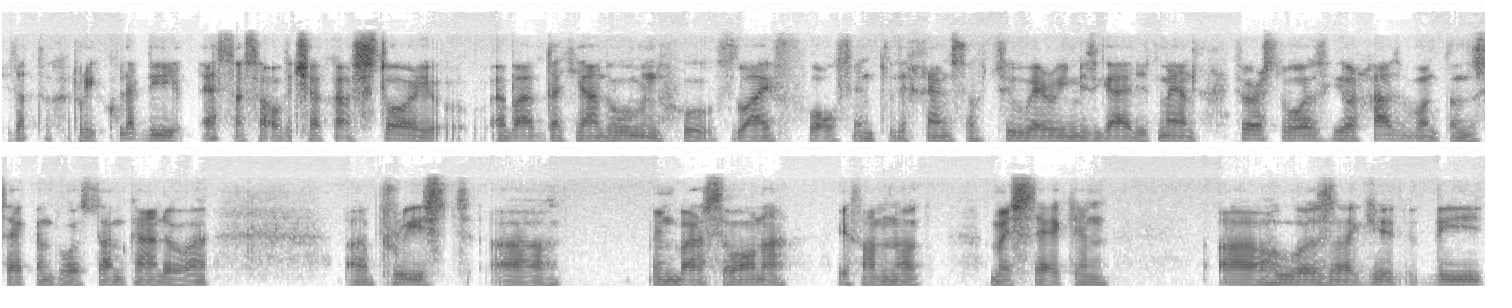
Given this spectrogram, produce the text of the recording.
Is that recollect the essence of the Chekhov story about that young woman whose life falls into the hands of two very misguided men. First was your husband, and the second was some kind of a uh, priest uh, in Barcelona, if I'm not mistaken, uh, who was like the.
